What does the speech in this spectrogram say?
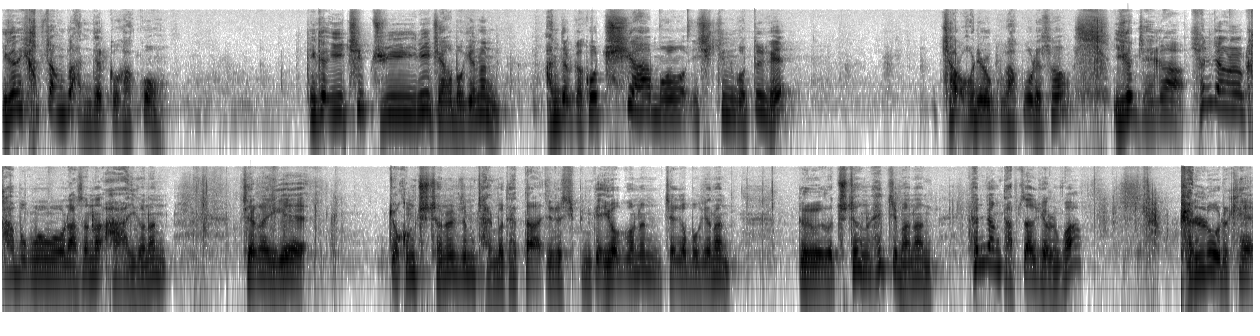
이거는 협상도 안 될 것 같고 그러니까 이 집 주인이 제가 보기에는 안 될 것 같고 취하 뭐 시키는 것도 이게 잘 어려울 것 같고 그래서 이건 제가 현장을 가보고 나서는 아 이거는 제가 이게 조금 추천을 좀 잘못했다 이러 싶으니까 이거는 제가 보기에는 그 추천을 했지만은 현장 답사 결과 별로 이렇게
